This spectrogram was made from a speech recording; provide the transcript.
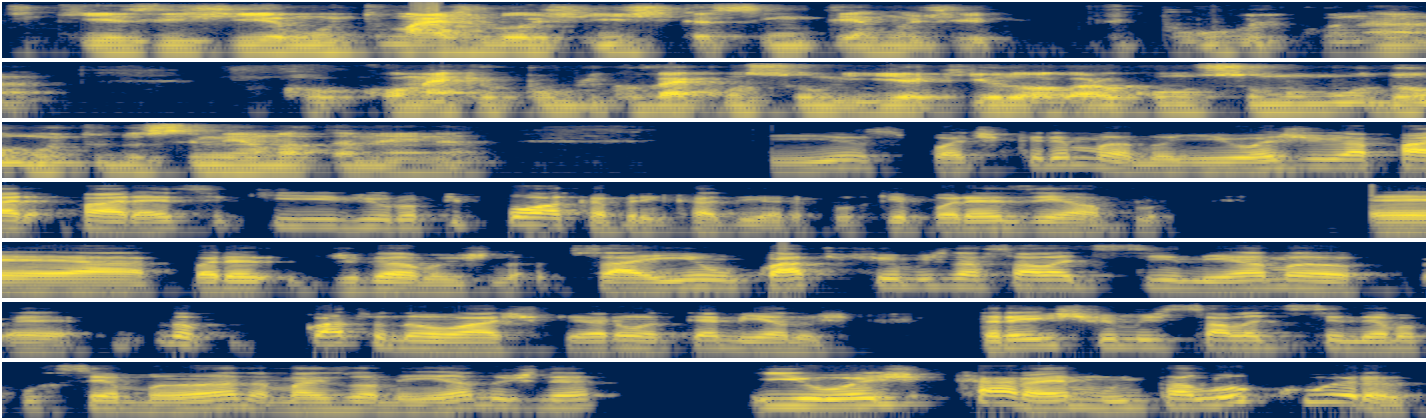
de que exigia muito mais logística, assim, em termos de, de público, né? Como é que o público vai consumir aquilo? Agora o consumo mudou muito do cinema também, né? Isso, pode crer, mano. E hoje parece que virou pipoca a brincadeira, porque, por exemplo, é, digamos, saíam quatro filmes na sala de cinema, é, não, quatro não, acho que eram até menos, três filmes de sala de cinema por semana, mais ou menos, né? E hoje, cara, é muita loucura.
